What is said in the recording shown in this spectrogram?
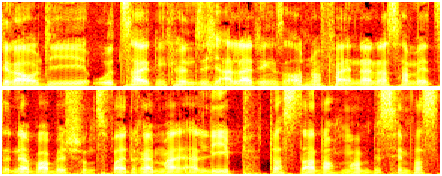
Genau, die Uhrzeiten können sich allerdings auch noch verändern. Das haben wir jetzt in der Bubble schon zwei, dreimal erlebt, dass da noch mal ein bisschen was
